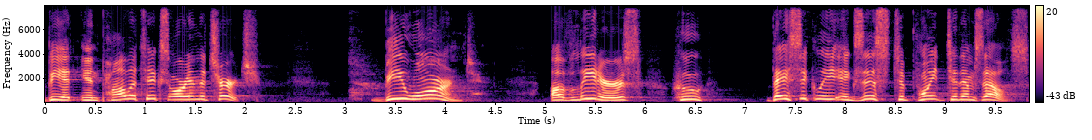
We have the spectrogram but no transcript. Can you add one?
be it in politics or in the church, be warned of leaders who basically exist to point to themselves.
